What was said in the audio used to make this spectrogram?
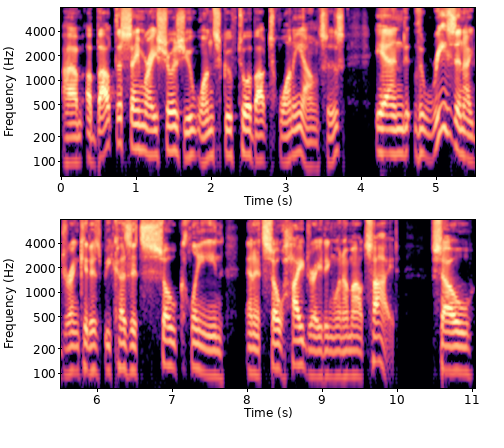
um, about the same ratio as you, one scoop to about 20 ounces. And the reason I drink it is because it's so clean and it's so hydrating when I'm outside. So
